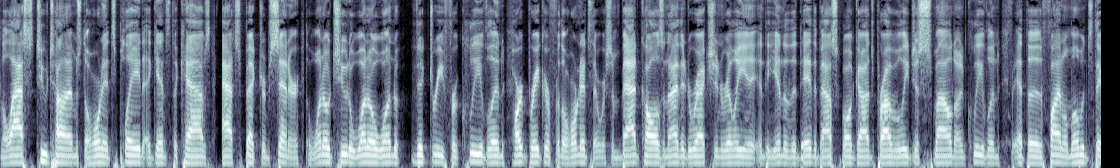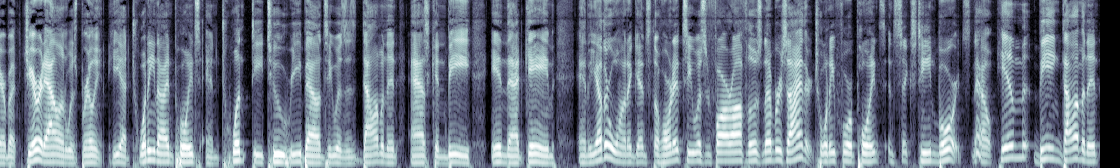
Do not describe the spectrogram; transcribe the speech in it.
the last two times the Hornets played against the Cavs at Spectrum Center. The 102 to 101 victory for Cleveland, heartbreaker for the Hornets. There were some bad calls in either direction. Really, at the end of the day, the basketball gods probably just smiled on Cleveland at the final moments there. But Jarrett Allen was brilliant. He had 29 points and 22 rebounds. He was as dominant as can be in that game. And the other one against the Hornets, he wasn't far off those numbers either 24 points and 16 boards. Now, him being dominant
